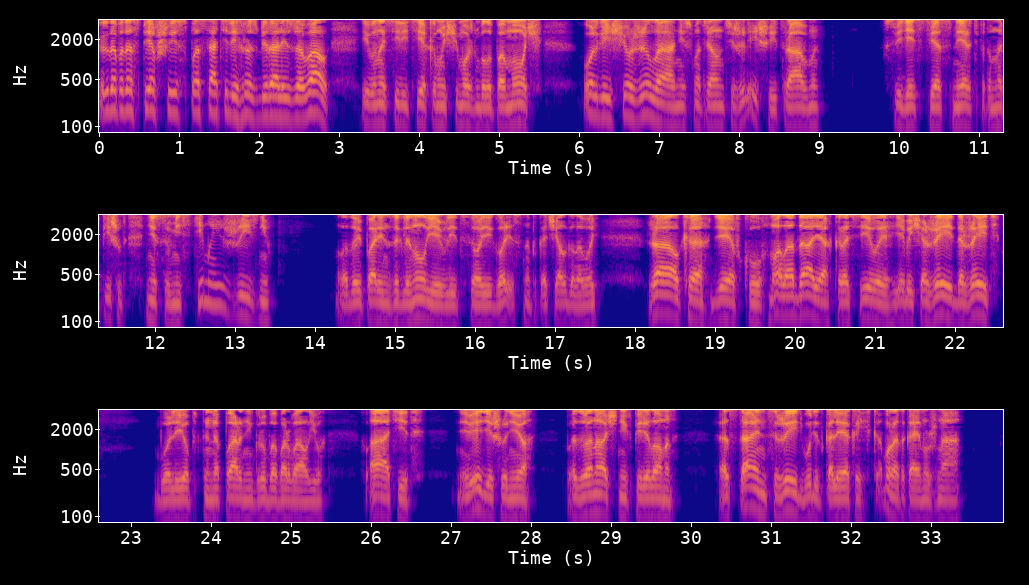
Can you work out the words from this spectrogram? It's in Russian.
Когда подоспевшие спасатели разбирали завал и выносили тех, кому еще можно было помочь, Ольга еще жила, несмотря на тяжелейшие травмы. В свидетельстве о смерти потом напишут «несовместимые с жизнью». Молодой парень заглянул ей в лицо и горестно покачал головой. «Жалко девку, молодая, красивая, ей бы еще жить да жить». Более опытный напарник грубо оборвал его. «Хватит, не видишь у нее, позвоночник переломан. Останется жить, будет калекой. Кому она такая нужна?»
